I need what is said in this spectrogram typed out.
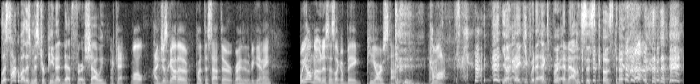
Let's talk about this Mr. Peanut death first, shall we? Okay, well, I just gotta put this out there right at the beginning. We all know this is like a big PR stunt. Come on. Yo, thank you for the expert analysis, Costa.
